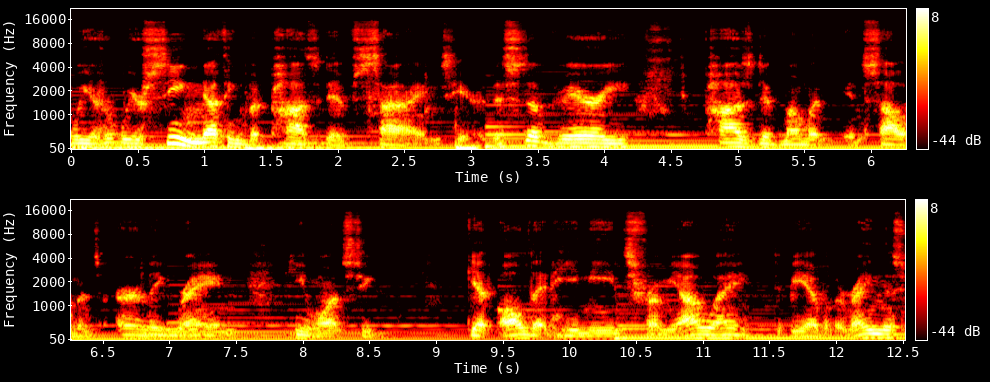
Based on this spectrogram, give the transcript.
we're we're seeing nothing but positive signs here. This is a very positive moment in Solomon's early reign. He wants to get all that he needs from Yahweh to be able to reign this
